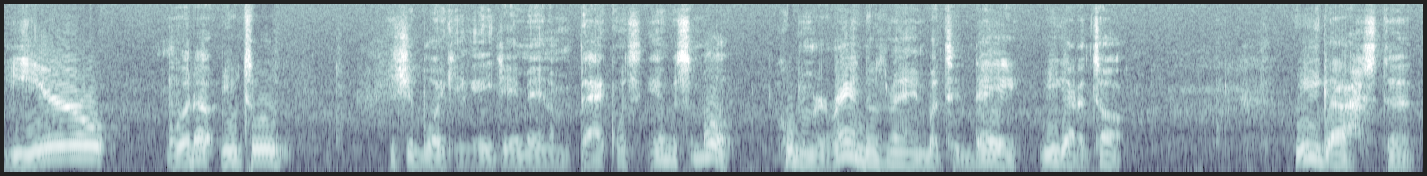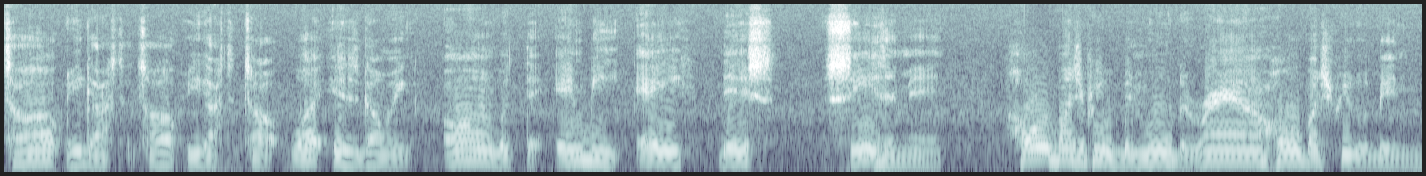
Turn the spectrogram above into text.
Yeah, what up, YouTube? It's your boy King AJ, man. I'm back once again with some more hooping with randoms, man. But today we gotta talk. We got to talk. We got to talk. We got to talk. What is going on with the NBA this season, man? Whole bunch of people been moved around. Whole bunch of people been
